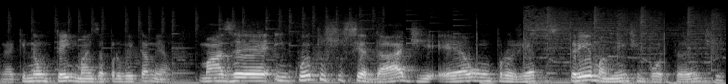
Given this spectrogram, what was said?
né, que não tem mais aproveitamento. Mas é, enquanto sociedade é um projeto extremamente importante,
